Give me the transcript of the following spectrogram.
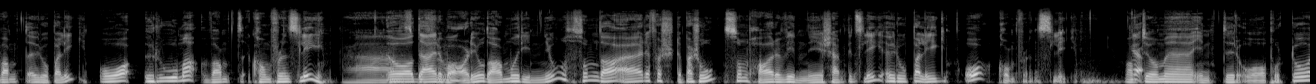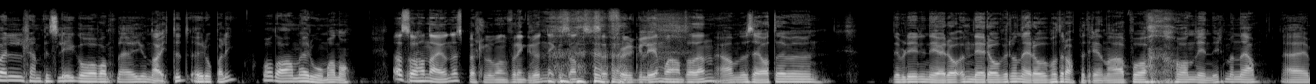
vant Europa League, og Roma vant Conference League. Og der var det jo da Mourinho, som da er første person som har vunnet Champions League, Europa League og Conference League. Vant Ja. jo med Inter og Porto eller Champions League, og vant med United Europa League, og da med Roma nå. Altså, Han er jo en special one for en grunn, ikke sant? Selvfølgelig må han ta den. Ja, men du ser jo at det, det blir nedover, nedover og nedover på trappetrinna på og han vinner, men ja. eh,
